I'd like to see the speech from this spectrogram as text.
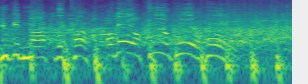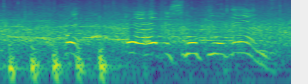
you can knock the cup. Okay, okay, okay, okay. Wait, hey, I have to smoke you again.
